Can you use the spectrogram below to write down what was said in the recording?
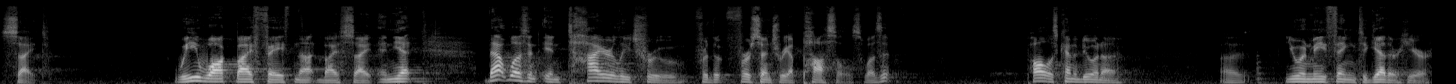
sight. We walk by faith, not by sight. And yet, that wasn't entirely true for the first century apostles, was it? Paul is kind of doing a, a you and me thing together here.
